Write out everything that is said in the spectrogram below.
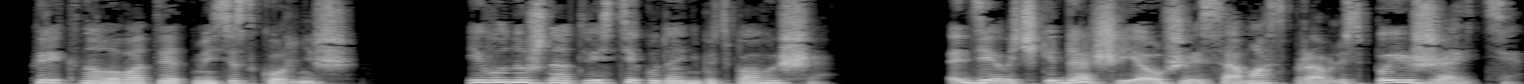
— крикнула в ответ миссис Корниш. Его нужно отвезти куда-нибудь повыше. «Девочки, дальше я уже и сама справлюсь. Поезжайте».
